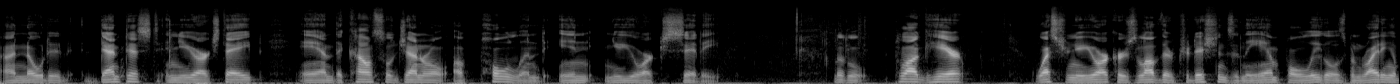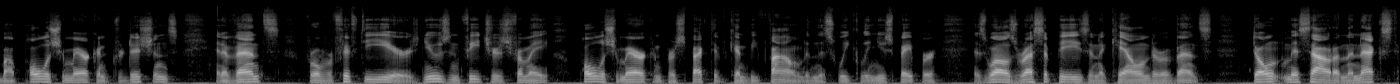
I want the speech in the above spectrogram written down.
a noted dentist in New York State, and the Consul General of Poland in New York City. Little plug here. Western New Yorkers love their traditions, and the Am-Pol has been writing about Polish American traditions and events for over 50 years. News and features from a Polish American perspective can be found in this weekly newspaper, as well as recipes and a calendar of events. Don't miss out on the next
